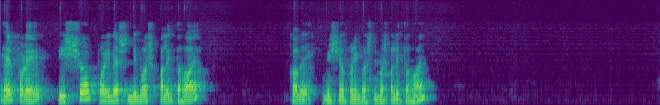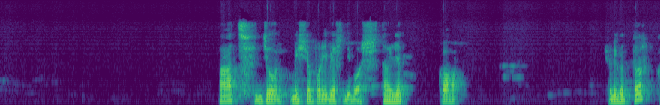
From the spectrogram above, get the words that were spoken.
এরপরে বিশ্ব পরিবেশ দিবস পালিত হয় কবে বিশ্ব পরিবেশ দিবস পালিত হয়? পাঁচ জুন, বিশ্ব পরিবেশ দিবস। তাহলে ক? সঠিক উত্তর ক।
